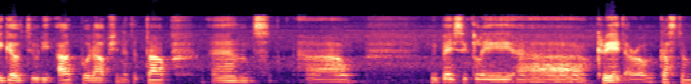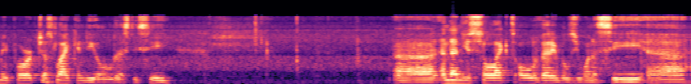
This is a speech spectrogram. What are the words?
you go to the output option at the top and we basically uh, create our own custom report just like in the old SDC uh, and then you select all the variables you want to see uh,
